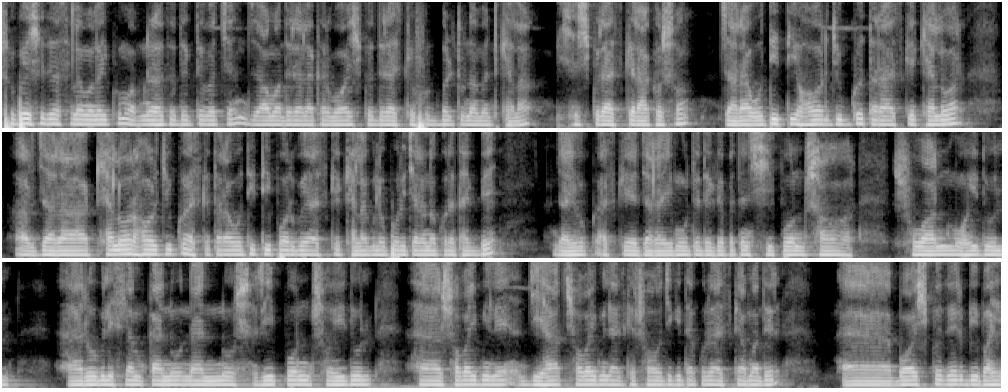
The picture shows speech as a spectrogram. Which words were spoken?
সুদী আসসালামু আলাইকুম। আপনারা হয়তো দেখতে পাচ্ছেন যে আমাদের এলাকার বয়স্কদের আজকে ফুটবল টুর্নামেন্ট খেলা বিশেষ করে আজকের আকর্ষণ। যারা অতিথি হওয়ার যোগ্য তারা আজকে খেলোয়াড় আর যারা খেলোয়াড় হওয়ার যোগ্য আজকে তারা অতিথি পর্বে আজকে খেলাগুলো পরিচালনা করে থাকবে। যাই হোক আজকে যারা এই মুহূর্তে দেখতে পাচ্ছেন শিপন সোয়ান মহিদুল আহ, রবিউল ইসলাম কানু নান্নুস রিপন শহীদুল সবাই মিলে জিহাদ সবাই মিলে আজকে সহযোগিতা করে আজকে আমাদের বয়স্কদের বিবাহ,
